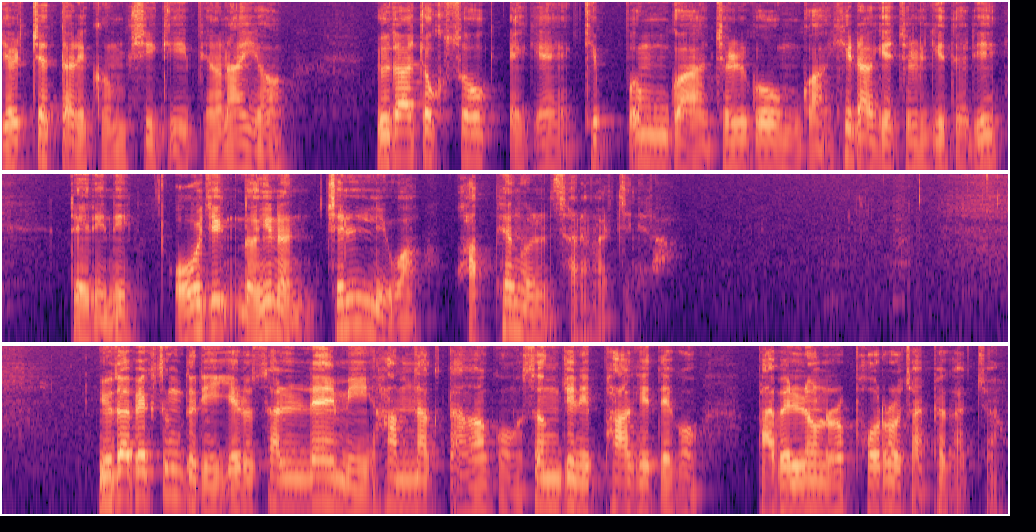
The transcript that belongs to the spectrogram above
열째 달의 금식이 변하여 유다 족속에게 기쁨과 즐거움과 희락의 절기들이 되리니 오직 너희는 진리와 화평을 사랑할지니라. 유다 백성들이 예루살렘이 함락당하고 성전이 파괴되고 바벨론으로 포로로 잡혀갔죠.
